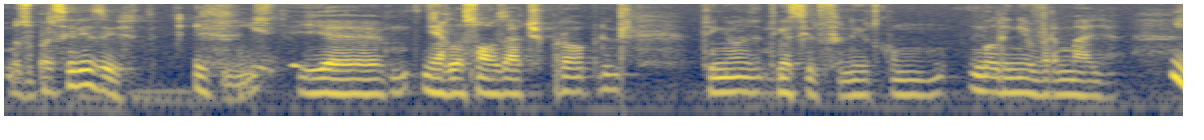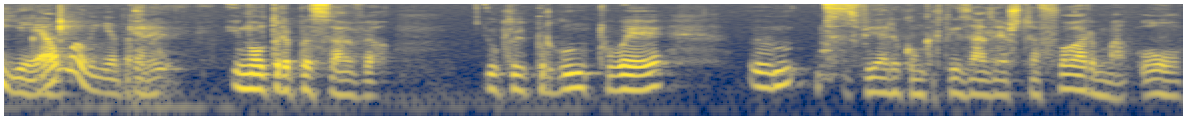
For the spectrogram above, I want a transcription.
Mas o parecer existe. Existe. E uh, em relação aos atos próprios, tinha, tinha sido definido como uma linha vermelha. E é uma linha vermelha. inultrapassável. E o que lhe pergunto é se vier a concretizar desta forma, ou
